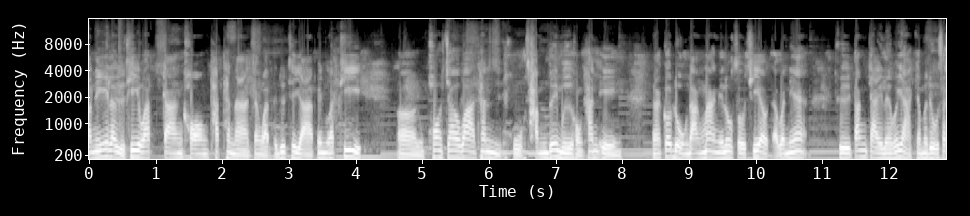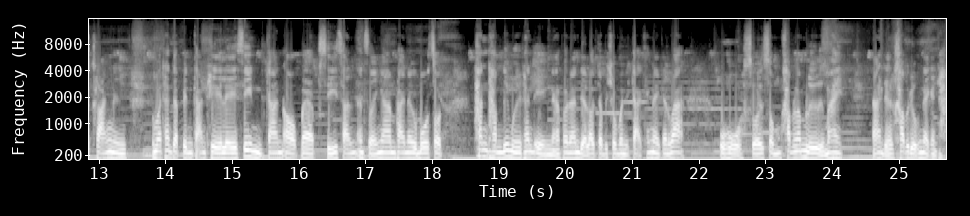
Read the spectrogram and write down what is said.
ตอนนี้เราอยู่ที่วัดกลางคลองพัฒนาจังหวัดอยุธยาเป็นวัดที่ หลวงพ่อเจ้าวาดท่านโหทำด้วยมือของท่านเองนะก็โด่งดังมากในโลกโซเชียล แต่วันนี้คือตั้งใจเลยว่าอยากจะมาดูสักครั้งหนึ่งว่าท่านจะเป็นการเทเลซินการออกแบบสีสันอันสวยงามภายในอุโบสถท่านทำด้วยมือท่านเองนะเพราะฉะนั้นเดี๋ยวเราจะไปชมบรรยากาศข้างในกันว่าโอ้โหสวยสมคำล่ำลือหรือไม่นะเดี๋ยวเข้าไปดูข้างในกันจ้ะ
